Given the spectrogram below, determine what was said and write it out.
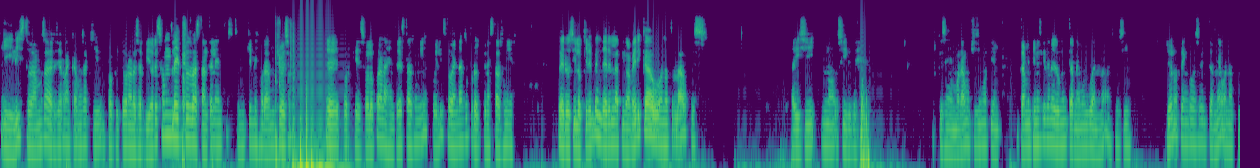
y listo vamos a ver si arrancamos aquí un poquito bueno los servidores son lentos bastante lentos tienen que mejorar mucho eso eh, porque solo para la gente de Estados Unidos, pues listo, vendan su producto en Estados Unidos. Pero si lo quieren vender en Latinoamérica o en otro lado, pues ahí sí no sirve. Porque se demora muchísimo tiempo. También tienes que tener un internet muy bueno, ¿no? Eso sí. Yo no tengo ese internet, bueno, aquí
